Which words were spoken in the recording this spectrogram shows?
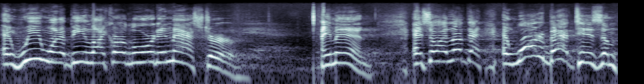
And we want to be like our Lord and Master. Amen. And so I love that. And water baptism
